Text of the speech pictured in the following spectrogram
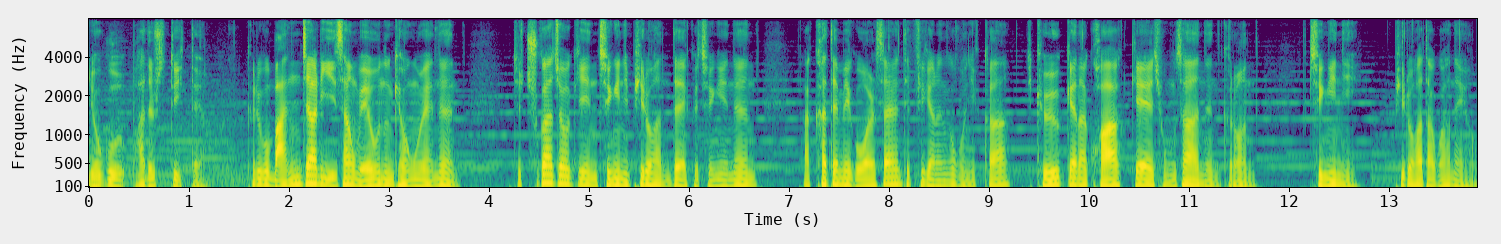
요구받을 수도 있대요. 그리고 만 자리 이상 외우는 경우에는 추가적인 증인이 필요한데 그 증인은 아카데믹 오얼 사이언티픽이라는 거 보니까 교육계나 과학계에 종사하는 그런 증인이 필요하다고 하네요.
